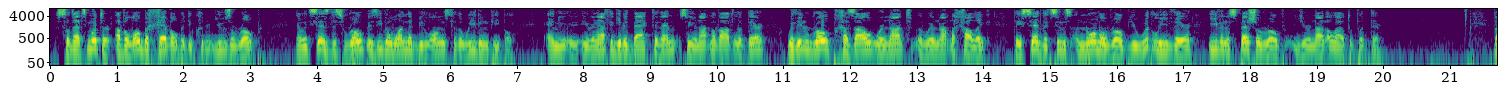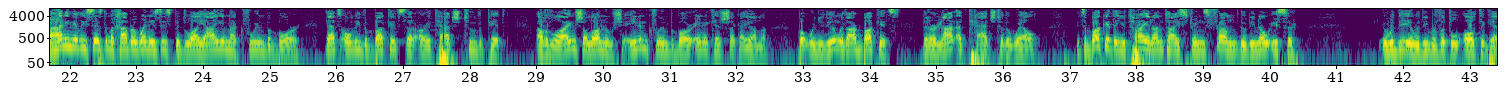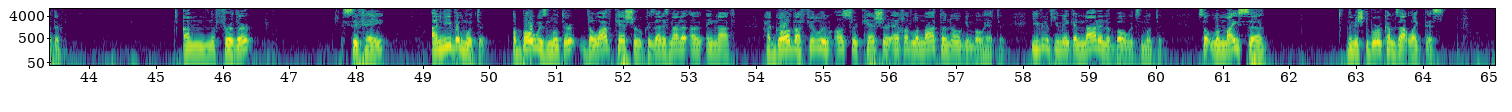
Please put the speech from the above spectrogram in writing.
So that's mutter. Avalo bechevel, but you couldn't use a rope. Now it says this rope is even one that belongs to the weaving people and you're, you're going to have to give it back to them, so you're not mavatal there. Within rope, Chazal were not were not machalik. They said that since a normal rope you would leave there, even a special rope you're not allowed to put there. Vahani Mili says the Machaber, when is this bedloyayim hakfuim babor? That's only the buckets that are attached to the pit. But when you're dealing with our buckets that are not attached to the well, it's a bucket that you tie and untie strings from. There would be no iser. It would be it would be mevutel altogether. Um, further, sifhei, aniva mutter. A bow is mutter. The lav kesher because that is not a, a, a knot. Hagov osir kesher echad lamata nogim boheter. Even if you make a knot in a bow, it's mutter. So lamaisa, the Mishnah comes out like this:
